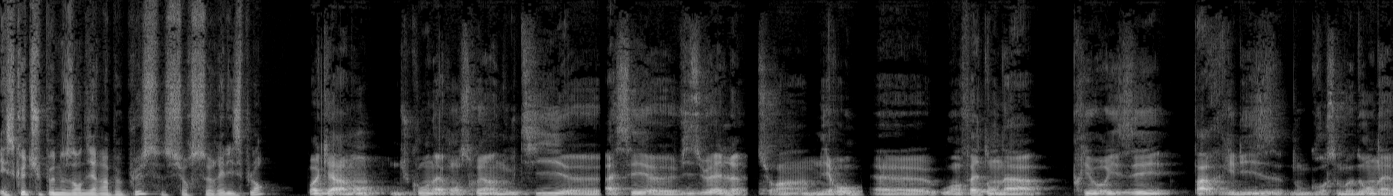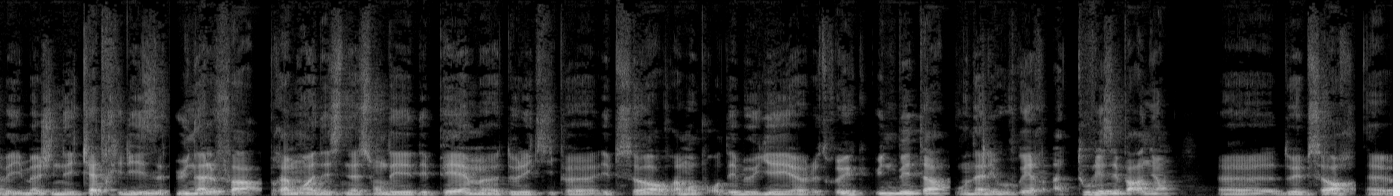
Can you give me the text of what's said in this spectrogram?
Est-ce que tu peux nous en dire un peu plus sur ce release plan? Ouais, carrément. Du coup, on a construit un outil euh, assez euh, visuel sur un Miro, euh, où en fait, on a priorisé par release. Donc, grosso modo, on avait imaginé quatre releases. Une alpha, vraiment à destination des, des PM de l'équipe Epsor, vraiment pour débugger le truc. Une bêta, où on allait ouvrir à tous les épargnants de Epsor. Euh,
